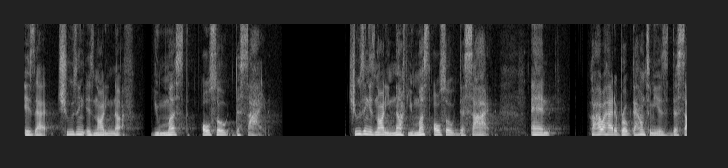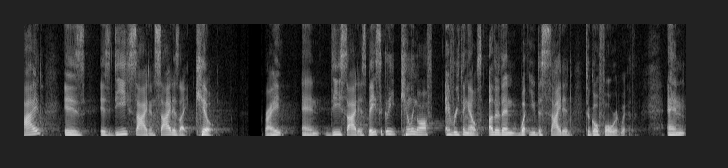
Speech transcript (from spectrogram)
is that choosing is not enough. You must also decide. Choosing is not enough. You must also decide. And how I had it broke down to me is decide is is decide and side is like kill, right? And decide is basically killing off everything else other than what you decided to go forward with. And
